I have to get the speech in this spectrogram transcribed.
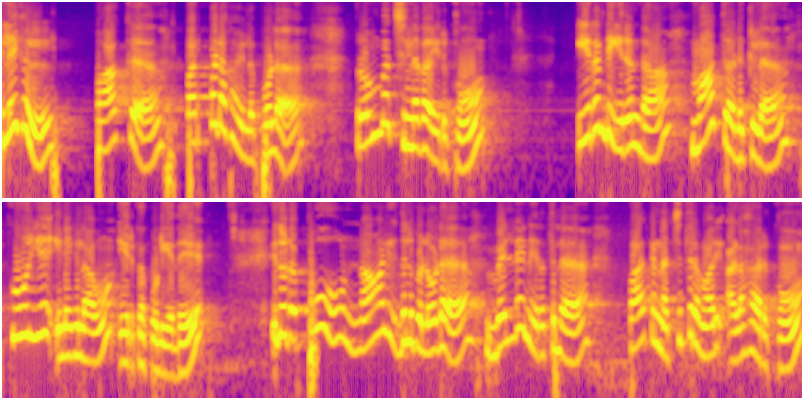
இலைகள் பார்க்க பற்படகம் இலை போல் ரொம்ப சின்னதாக இருக்கும். இரண்டு இரண்டாக மாற்று அடுக்கில் கூரிய இலைகளாகவும் இருக்கக்கூடியது. இதோட பூ நாலு இதழ்களோட வெள்ளை நிறத்தில் பார்க்க நட்சத்திரம் மாதிரி அழகாக இருக்கும்.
